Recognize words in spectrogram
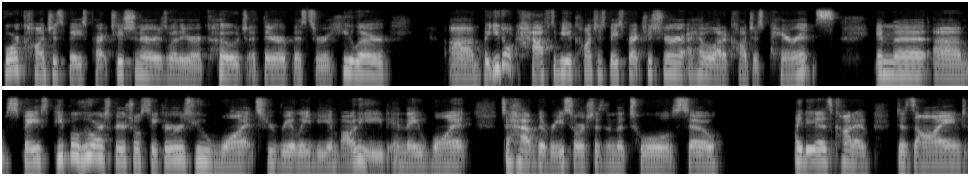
for conscious based practitioners whether you're a coach a therapist or a healer um, but you don't have to be a conscious based practitioner. I have a lot of conscious parents in the um, space, people who are spiritual seekers who want to really be embodied and they want to have the resources and the tools. So it is kind of designed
